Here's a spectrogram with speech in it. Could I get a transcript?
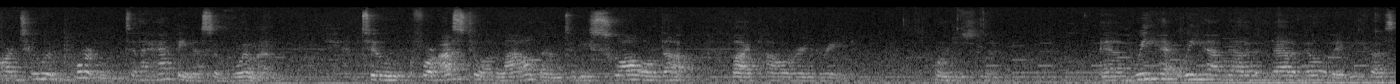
are too important to the happiness of women to, for us to allow them to be swallowed up by power and greed. And we have, we have that, that ability because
